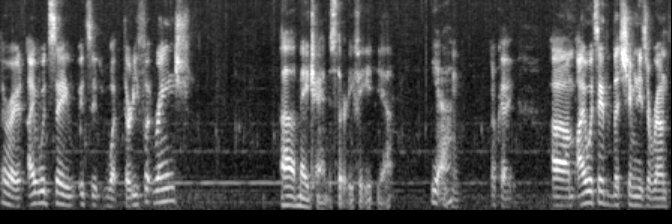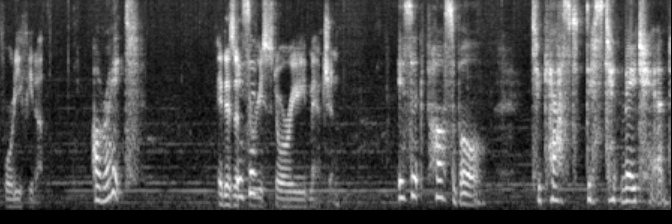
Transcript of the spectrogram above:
All right. I would say it's at what, 30 foot range? Uh, mage hand is 30 feet, yeah. Yeah. Mhm. Okay. Um, I would say that the chimney's around 40 feet up. All right. It is a Is three story mansion. Is it possible to cast distant mage hand?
